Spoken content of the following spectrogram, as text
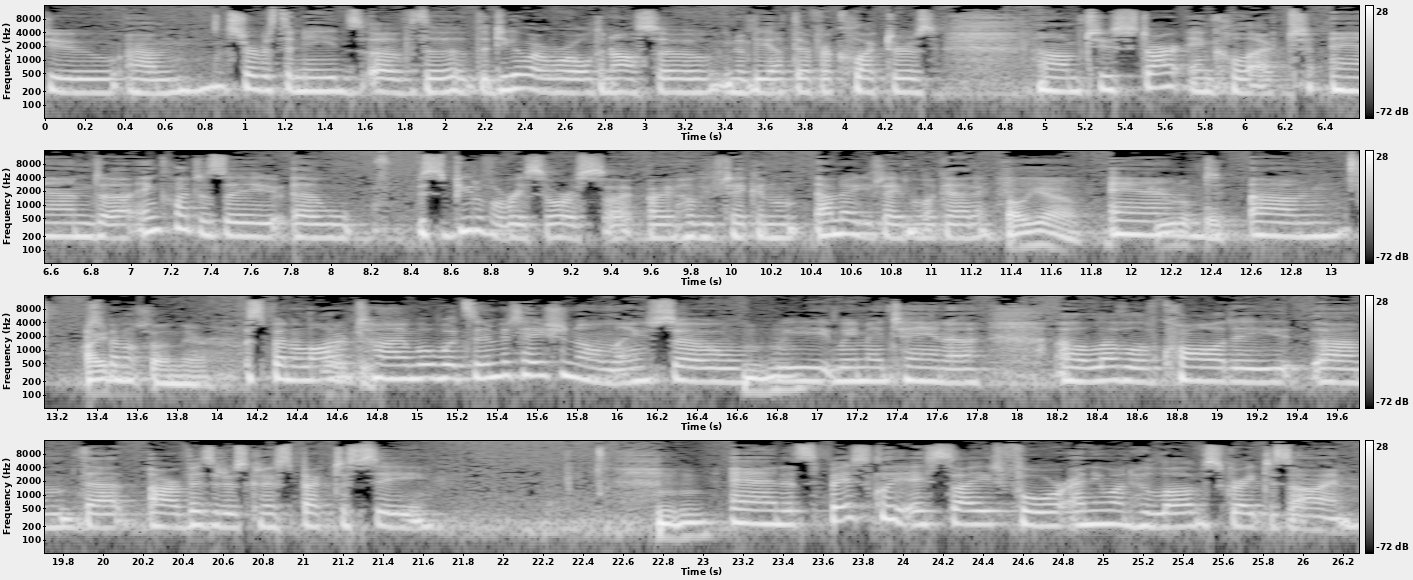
to um, service the needs of the, the dealer world and also you know, be out there for collectors, um, to start Incollect. And uh, Incollect is a, a, it's a beautiful resource. I, I, hope you've taken. I know you've taken a look at it. Oh yeah, and beautiful um, items a, on there. Spend a lot Gorgeous. of time. Well, what's invitation only, so mm-hmm. we we maintain a, a level of quality um, that our visitors can expect to see. Mm-hmm. And it's basically a site for anyone who loves great design.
